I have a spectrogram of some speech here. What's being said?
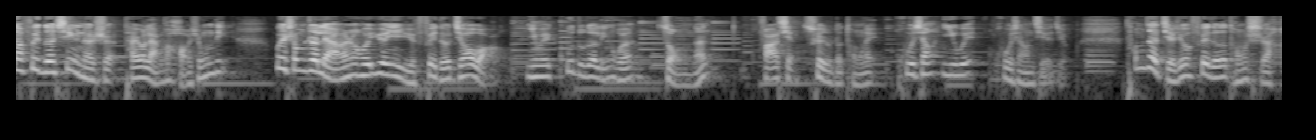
但费德幸运的是，他有两个好兄弟。为什么这两个人会愿意与费德交往？因为孤独的灵魂总能发现脆弱的同类，互相依偎，互相解救。他们在解救费德的同时啊，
